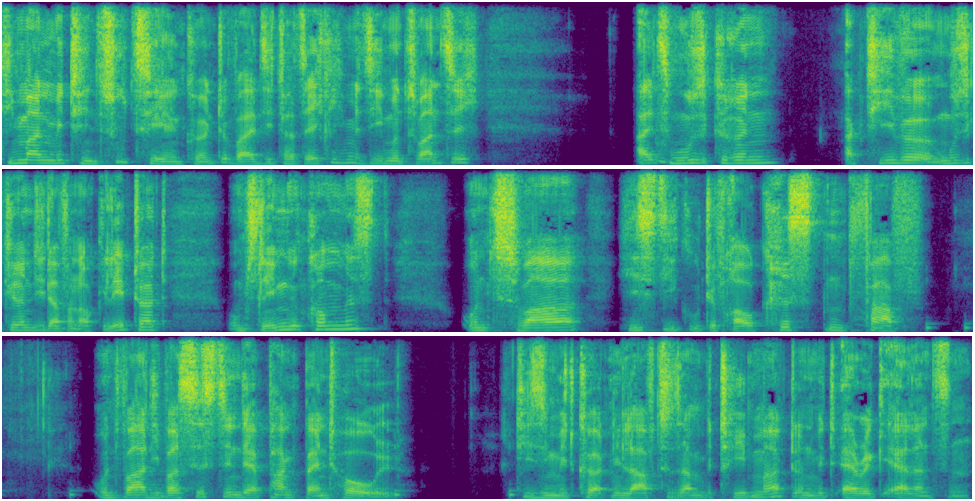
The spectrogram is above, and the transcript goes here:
die man mit hinzuzählen könnte, weil sie tatsächlich mit 27 als Musikerin, aktive Musikerin, die davon auch gelebt hat, ums Leben gekommen ist. Und zwar hieß die gute Frau Kristen Pfaff und war die Bassistin der Punkband Hole, die sie mit Courtney Love zusammen betrieben hat und mit Eric Erlandson.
